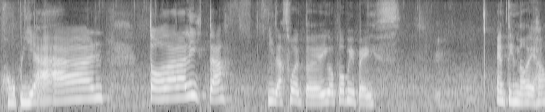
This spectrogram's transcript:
copiar toda la lista y la suelto, le digo copy paste. En Teams no deja.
